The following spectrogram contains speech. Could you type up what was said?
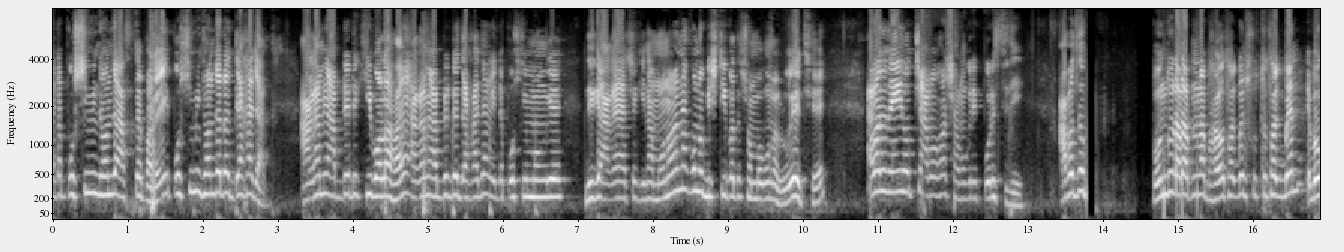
একটা পশ্চিমী ঝঞ্ঝা আসতে পারে। এই পশ্চিমী ঝঞ্ঝাটা দেখা যাক। আগামী আপডেটে কি বলা হয়? আগামী আপডেটে দেখা যাক, এটা পশ্চিমবঙ্গে দিকে আগায় আছে কিনা। মনে হয় না কোনো বৃষ্টিপাতের সম্ভাবনা রয়েছে। আপাতত এই হচ্ছে আবহাওয়ার সামগ্রিক পরিস্থিতি। আপাতত বন্ধুরা, আপনারা ভালো থাকবেন, সুস্থ থাকবেন এবং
